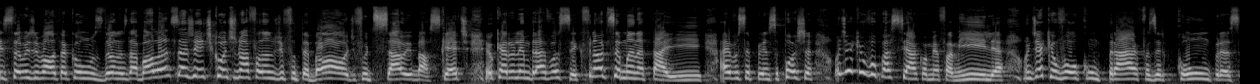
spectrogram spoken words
estamos de volta com os donos da bola. Antes da gente continuar falando de futebol, de futsal e basquete, eu quero lembrar você que final de semana tá aí. Aí você pensa, poxa, onde é que eu vou passear com a minha família? Onde é que eu vou comprar, fazer compras,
